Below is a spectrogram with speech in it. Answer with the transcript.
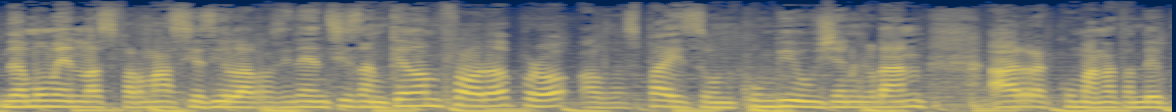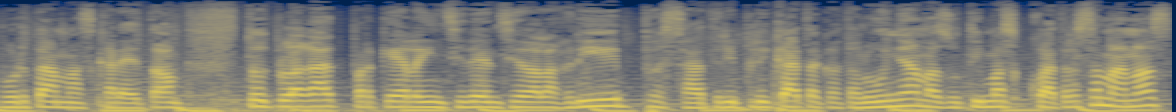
De moment les farmàcies i les residències en queden fora, però els espais on conviu gent gran es recomana també portar mascareta. Tot plegat perquè la incidència de la grip s'ha triplicat a Catalunya en les últimes 4 setmanes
